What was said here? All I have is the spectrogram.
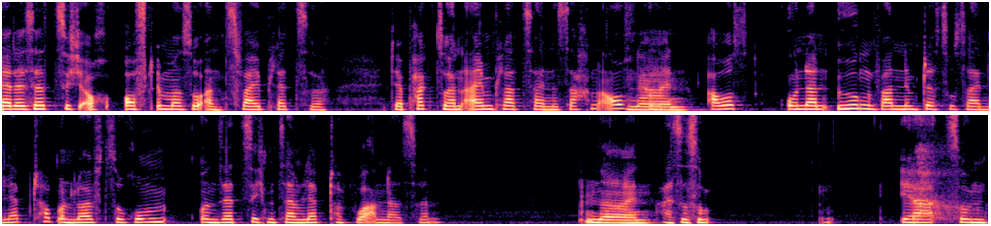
Ja, der setzt sich auch oft immer so an zwei Plätze. Der packt so an einem Platz seine Sachen auf Nein. und aus und dann irgendwann nimmt er so seinen Laptop und läuft so rum und setzt sich mit seinem Laptop woanders hin. Nein. Also so, ja, so ein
